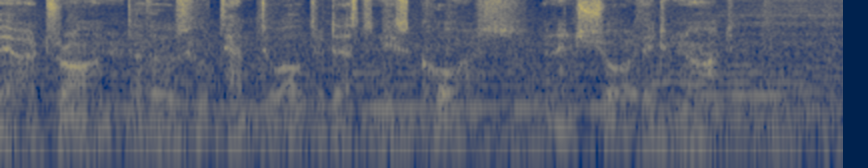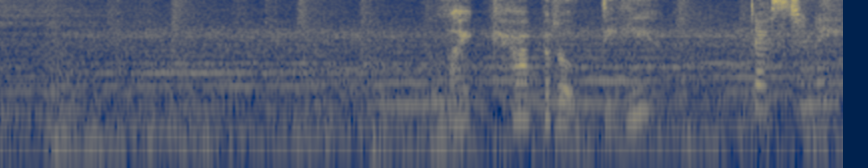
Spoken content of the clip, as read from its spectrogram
They are drawn to those who attempt to alter destiny's course and ensure they do not. Like capital D? Destiny?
